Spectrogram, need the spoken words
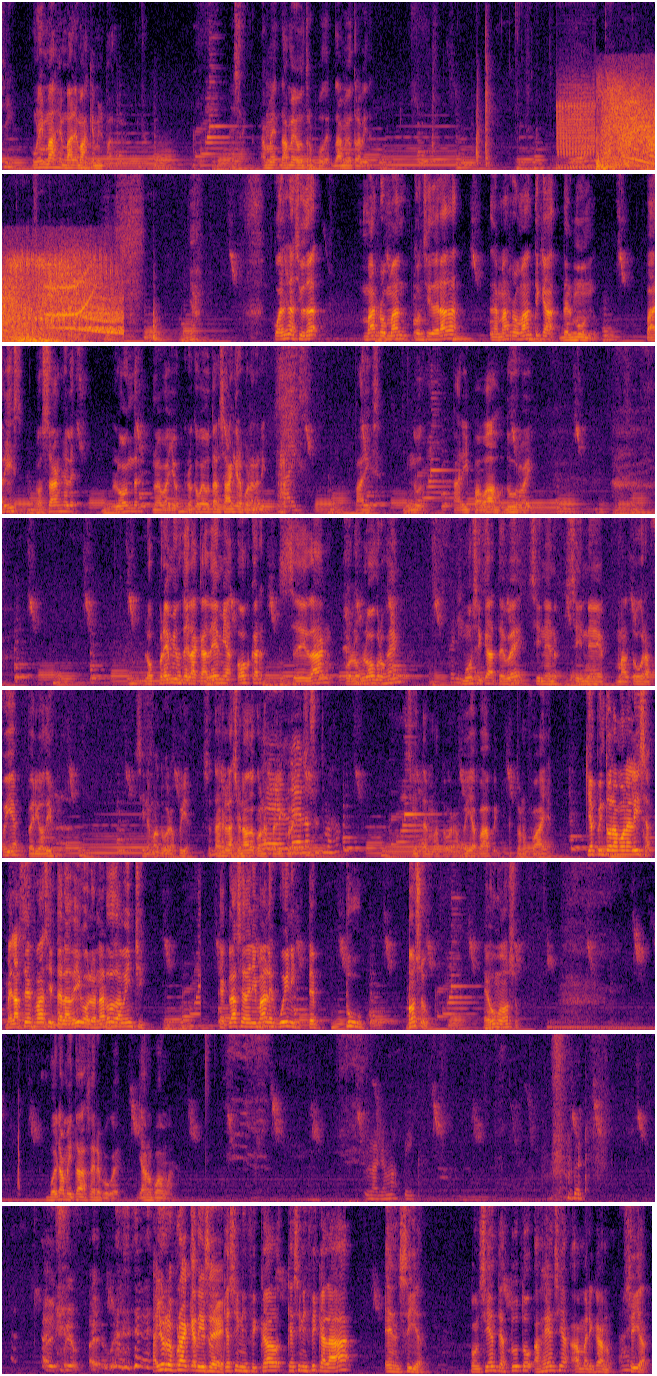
Sí. Una imagen vale más que mil palabras. Exacto. Dame, dame otro poder, dame otra vida. ¿Cuál es la ciudad más román considerada la más romántica del mundo? París, Los Ángeles, Londres, Nueva York. Creo que voy a botar sangre por la nariz. París. París, sin duda. París para abajo, duro ahí. Los premios de la Academia Oscar se dan por los logros en música, TV, cinematografía, periodismo. Cinematografía. Eso está relacionado con las Eh, películas. las últimas. Cinematografía, papi. Esto no falla. ¿Quién pintó la Mona Lisa? Me la sé fácil, te la digo. Leonardo da Vinci. ¿Qué clase de animal es Winnie the Pooh? Oso. Es un oso. Voy la mitad a hacer porque ya no puedo más. La que más pica. Ay, Dios mío, ay, Dios mío. Hay un refrán que dice: ¿Qué, significado, ¿Qué significa la A en CIA? Consciente, astuto, agencia, americano. Ay. CIA.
